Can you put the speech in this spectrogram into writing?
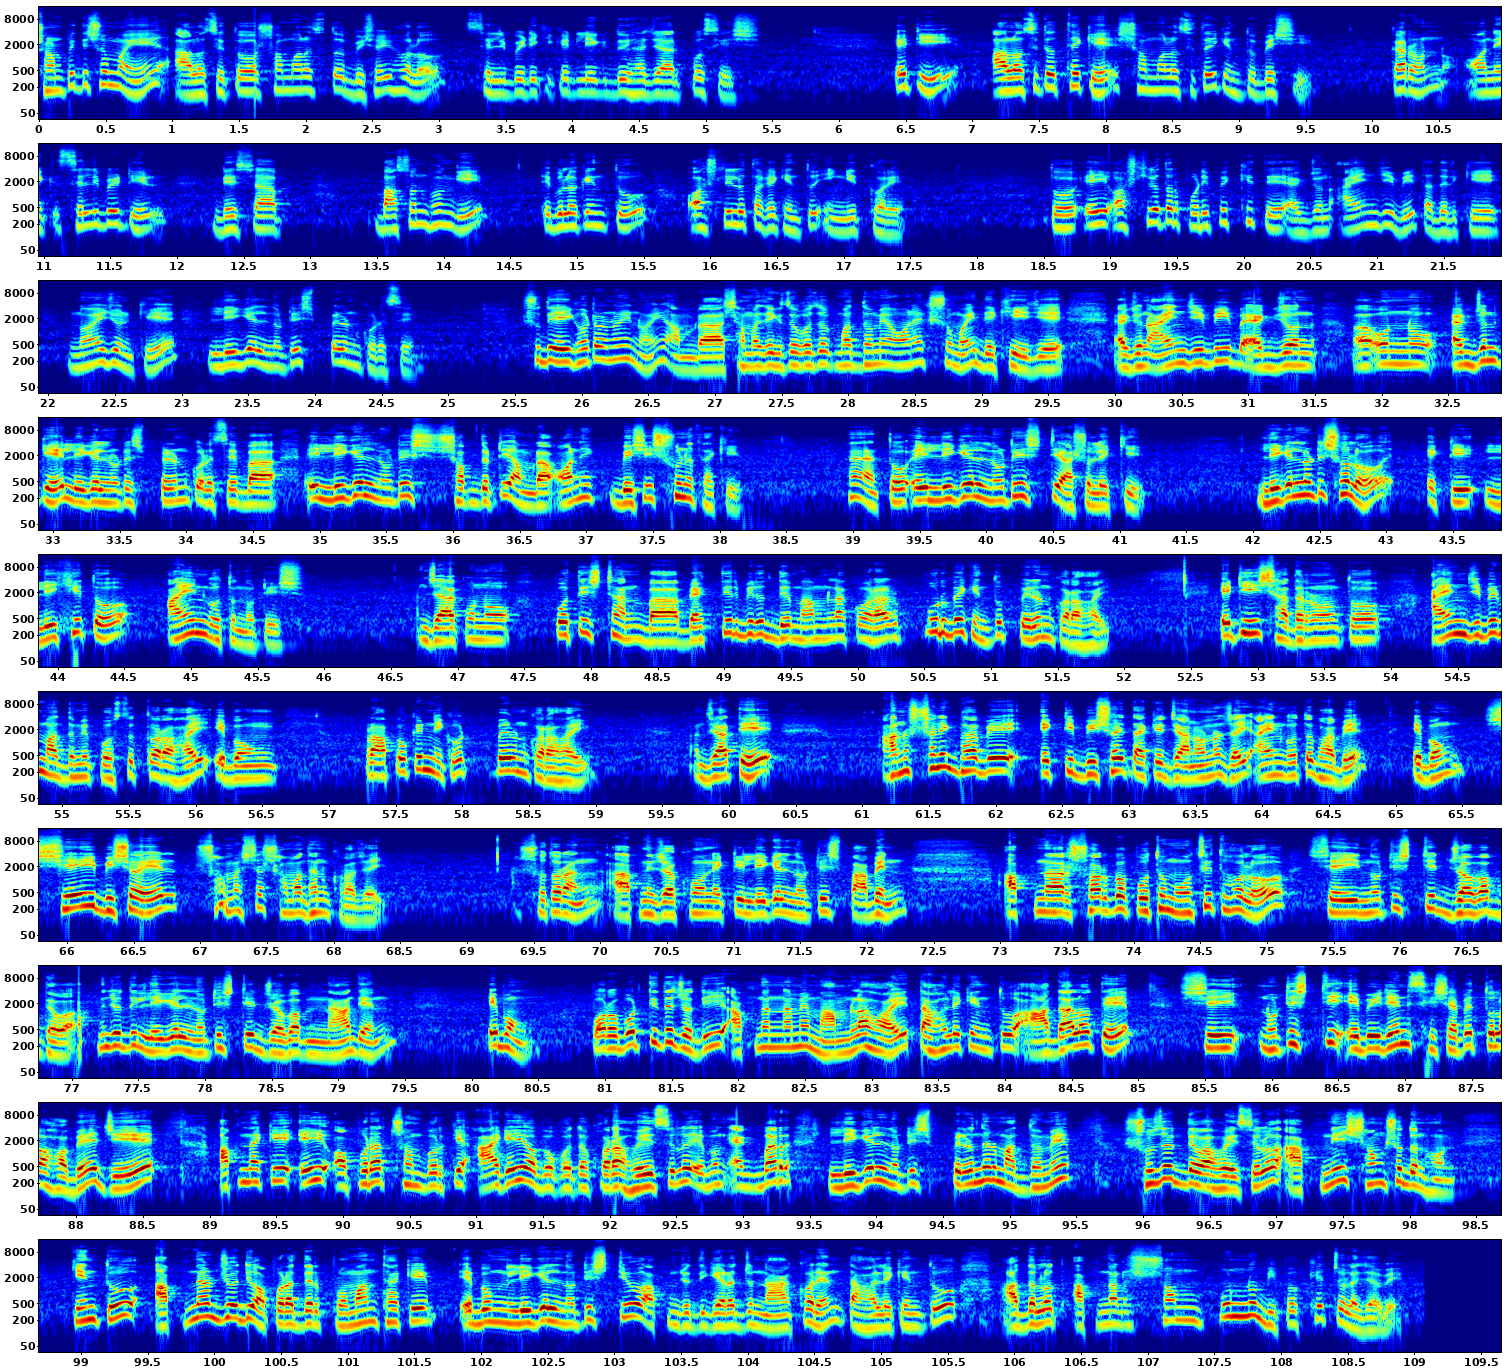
সম্প্রতি সময়ে আলোচিত সমালোচিত বিষয় হলো সেলিব্রিটি ক্রিকেট লিগ দুই হাজার পঁচিশ। এটি আলোচিত থেকে সমালোচিতই কিন্তু বেশি, কারণ অনেক সেলিব্রিটির ড্রেসআপ বাসনভঙ্গি এগুলো কিন্তু অশ্লীলতাকে কিন্তু ইঙ্গিত করে। তো এই অশ্লীলতার পরিপ্রেক্ষিতে একজন আইনজীবী তাদেরকে নয়জনকে লিগেল নোটিশ প্রেরণ করেছে। শুধু এই ঘটনাই নয়, আমরা সামাজিক যোগাযোগ মাধ্যমে অনেক সময় দেখি যে একজন আইনজীবী বা একজন অন্য একজনকে লিগেল নোটিশ প্রেরণ করেছে বা এই লিগেল নোটিশ শব্দটি আমরা অনেক বেশি শুনে থাকি। হ্যাঁ তো এই লিগেল নোটিশটি আসলে কি? লিগেল নোটিশ হলো একটি লিখিত আইনগত নোটিশ যা কোনো প্রতিষ্ঠান বা ব্যক্তির বিরুদ্ধে মামলা করার পূর্বে কিন্তু প্রেরণ করা হয়। এটি সাধারণত আইনজীবীর মাধ্যমে প্রস্তুত করা হয় এবং প্রাপকের নিকট প্রেরণ করা হয়, যাতে আনুষ্ঠানিকভাবে একটি বিষয় তাকে জানানো যায় আইনগতভাবে এবং সেই বিষয়ের সমস্যার সমাধান করা যায়। সুতরাং আপনি যখন একটি লিগেল নোটিশ পাবেন, আপনার সর্বপ্রথম উচিত হলো সেই নোটিশটির জবাব দেওয়া। আপনি যদি লিগেল নোটিশটির জবাব না দেন এবং পরবর্তীতে যদি আপনার নামে মামলা হয়, তাহলে কিন্তু আদালতে সেই নোটিশটি এভিডেন্স হিসাবে তোলা হবে যে আপনাকে এই অপরাধ সম্পর্কে আগেই অবগত করা হয়েছিল এবং একবার লিগেল নোটিশ প্রেরণের মাধ্যমে সুযোগ দেওয়া হয়েছিল, আপনি সংশোধন হন। কিন্তু আপনার যদি অপরাধের প্রমাণ থাকে এবং লিগেল নোটিশটিও আপনি যদি গ্রাহ্য না করেন, তাহলে কিন্তু আদালত আপনার সম্পূর্ণ বিপক্ষে চলে যাবে।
